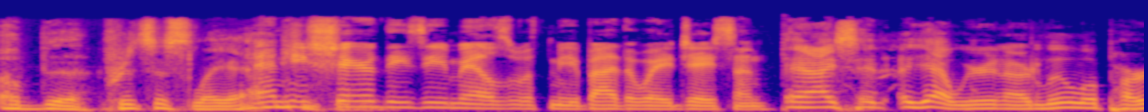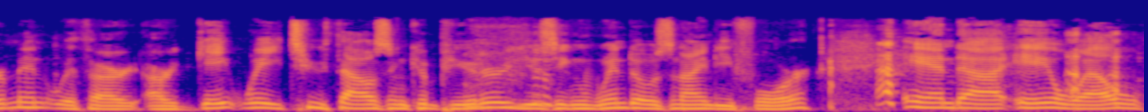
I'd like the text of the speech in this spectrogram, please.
of the Princess Leia, And he shared these emails with me, by the way, Jason. and I said, yeah, we were in our little apartment with our, our Gateway 2000 computer using Windows 94 and uh, AOL,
